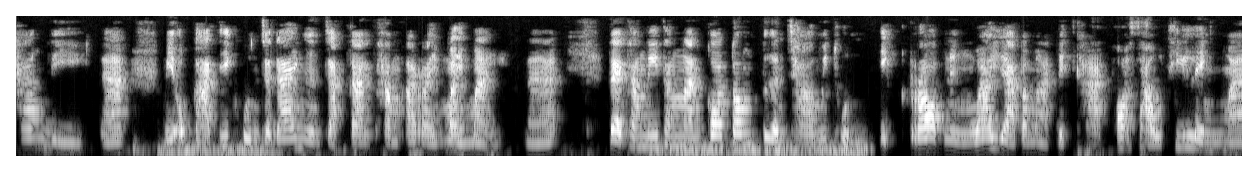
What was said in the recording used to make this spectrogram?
ข้างดีนะ มีโอกาสที่คุณจะได้เงินจากการทำอะไรใหม่ ๆ นะแต่ทั้งนี้ทั้งนั้นก็ต้องเตือนชาวมิถุนอีกรอบหนึ่งว่าอย่าประมาทเด็ดขาด เพราะเสาที่เล็งมา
